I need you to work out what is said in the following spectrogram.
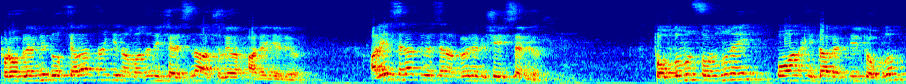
problemli dosyalar sanki namazın içerisinde açılıyor hale geliyor. Aleyhisselatü vesselam böyle bir şey istemiyor. Toplumun sorunu ne? O an hitap ettiği toplum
